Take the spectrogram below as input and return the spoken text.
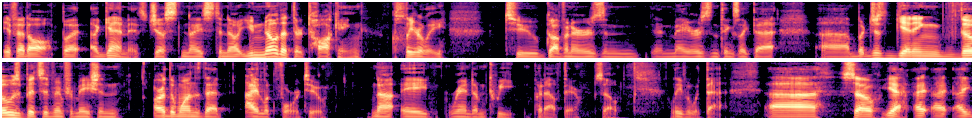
if at all. But again, it's just nice to know. You know that they're talking clearly to governors and, and mayors and things like that. Uh, but just getting those bits of information are the ones that I look forward to, not a random tweet put out there. So leave it with that. Uh, so yeah, I, I, I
